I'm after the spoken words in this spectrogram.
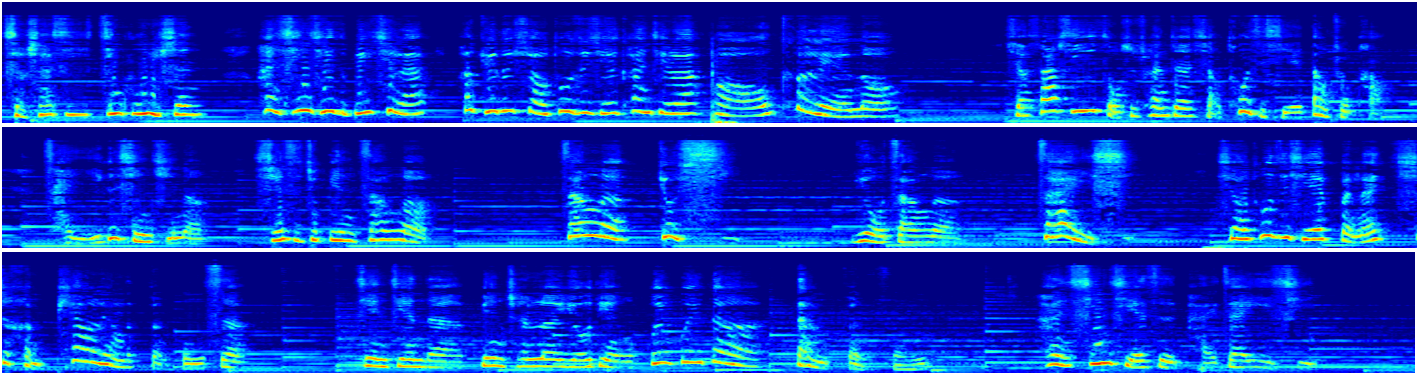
小沙溪惊呼一声，和新鞋子比起来，他觉得小兔子鞋看起来好可怜哦。小沙溪总是穿着小兔子鞋到处跑。才一个星期呢，鞋子就变脏了，脏了就洗，又脏了再洗。小兔子鞋本来是很漂亮的粉红色，渐渐的变成了有点灰灰的淡粉红，和新鞋子排在一起，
